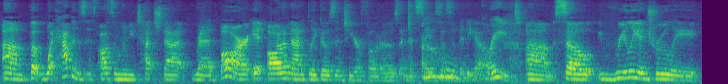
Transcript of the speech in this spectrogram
Um, but what happens is awesome when you touch that red bar, it automatically goes into your photos and it saves as a Oh, video. Great. Um, so really and truly,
